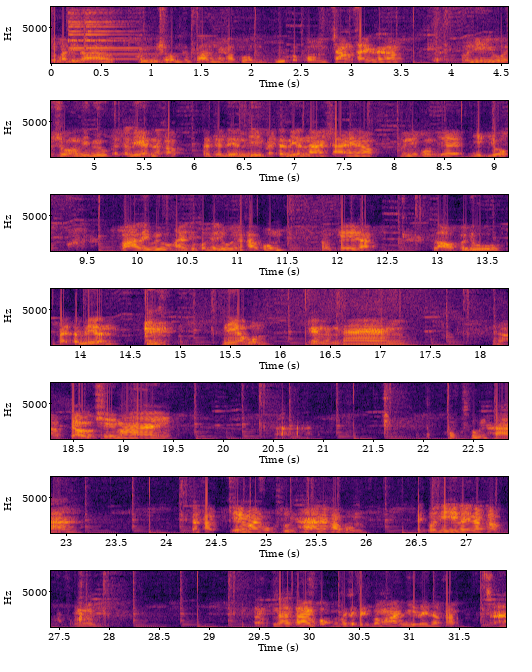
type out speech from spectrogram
สวัสดีครับคุณผู้ชมทุกท่านนะครับผมอยู่กับผมช่างแซกนะครับ วันนี้อยู่กับช่วงรีวิวแบตเตอรี่นะครับแบตเตอรี่ดีแบตเตอรี่น่าใช้นะครับ วันนี้ผมจะหยิบยกมารีวิวให้ทุกคนได้ดูนะครับ ผมโอเคครับ เราไปดูแบตเตอรี่นี่ครับผมเอ็นแทนนะครับเจ้าเคมาย605 นะครับเคมาย605 นะครับ ผมเป็นตัวนี้เลยนะครับนี่ ครับหน้าตาของก็จะเป็นประมาณนี้เลยนะครับอ่า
